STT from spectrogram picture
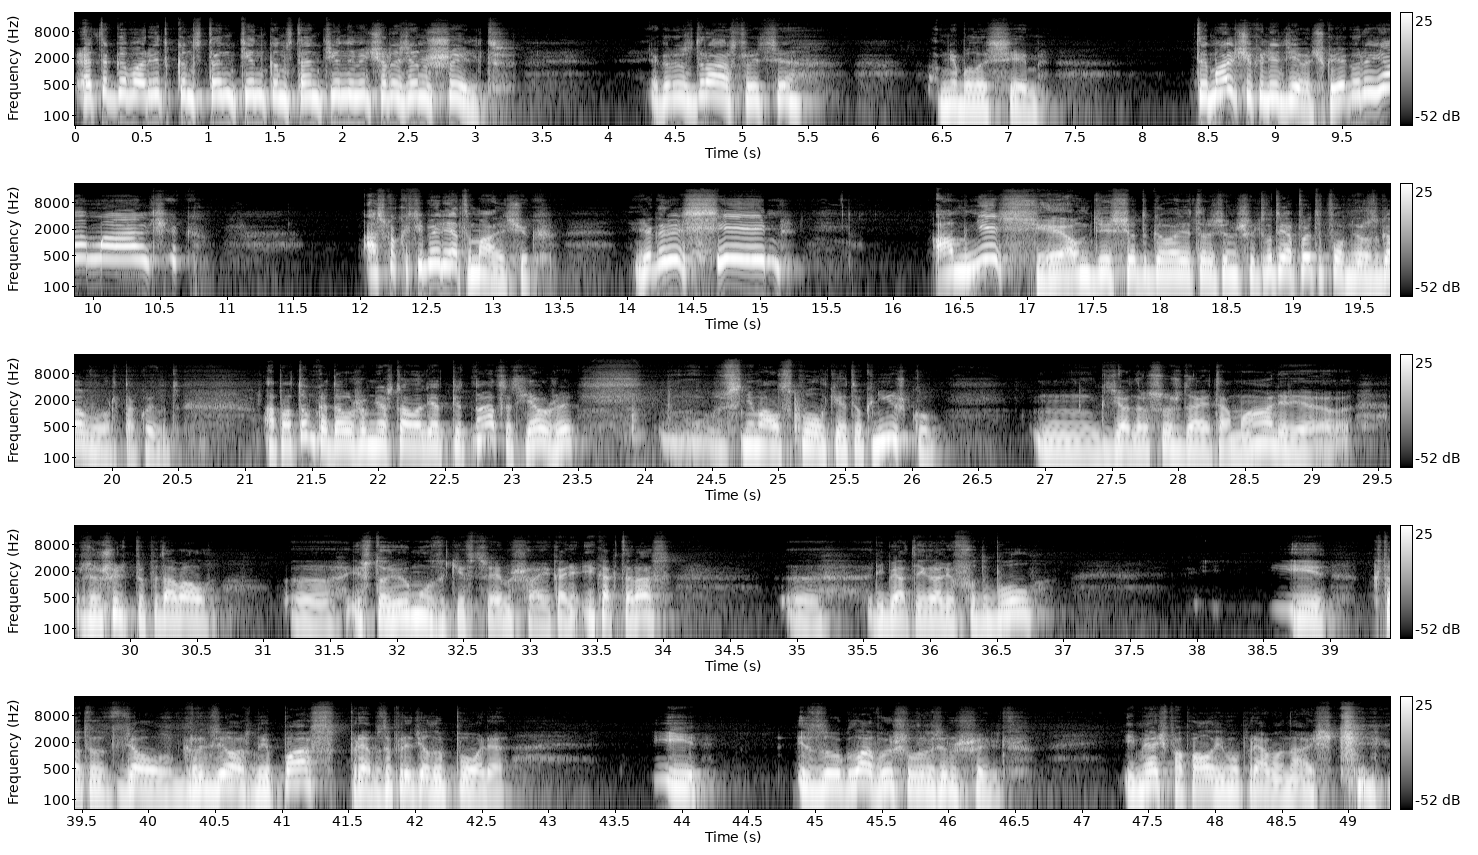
это говорит Константин Константинович Розеншильд. Я говорю, здравствуйте. А мне было семь. Ты мальчик или девочка? Я говорю, я мальчик. А сколько тебе лет, мальчик? Я говорю, семь. А мне семьдесят, говорит Розеншильд. Вот я по это помню разговор такой вот. А потом, когда уже мне стало лет 15, я уже снимал с полки эту книжку, где он рассуждает о Малере. Розеншильд преподавал э, историю музыки в ЦМШ. И как-то раз Э, ребята играли в футбол, и кто-то сделал грандиозный пас прямо за пределы поля, и из-за угла вышел Розеншильд. И мяч попал ему прямо на очки.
